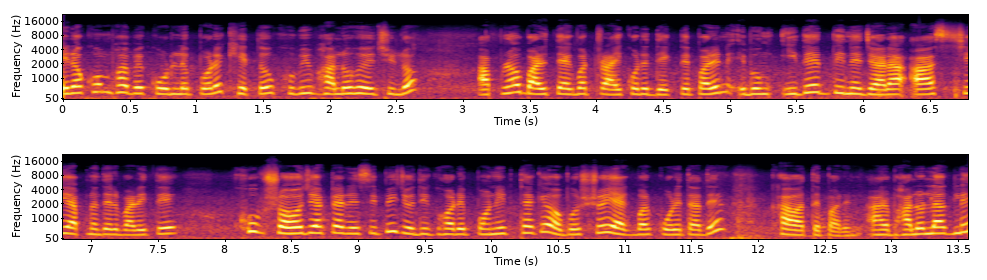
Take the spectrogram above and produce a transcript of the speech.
এরকমভাবে করলে পরে খেতেও খুবই ভালো হয়েছিল। আপনারাও বাড়িতে একবার ট্রাই করে দেখতে পারেন এবং ঈদের দিনে যারা আসছে আপনাদের বাড়িতে, খুব সহজ একটা রেসিপি যদি ঘরে পনির থাকে অবশ্যই একবার করে তাদের খাওয়াতে পারেন। আর ভালো লাগলে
